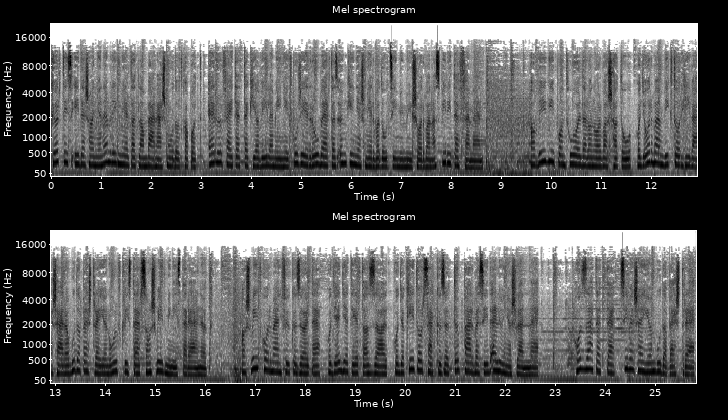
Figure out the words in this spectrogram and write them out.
Curtis édesanyja nemrég méltatlan bánásmódot kapott, erről fejtette ki a véleményét Puzsér Robert az Önkényes Mérvadó című műsorban a Spirit FM-en. A vg.hu oldalon olvasható, hogy Orbán Viktor hívására Budapestre jön Ulf Kristersson svéd miniszterelnök. A svéd kormányfő közölte, hogy egyetért azzal, hogy a két ország között több párbeszéd előnyös lenne. Hozzátette, szívesen jön Budapestre.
